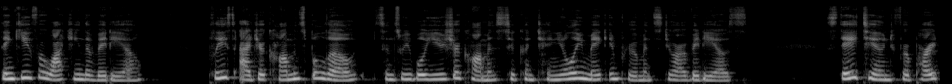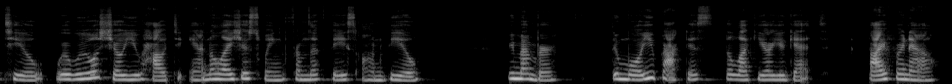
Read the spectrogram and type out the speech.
Thank you for watching the video. Please add your comments below since we will use your comments to continually make improvements to our videos. Stay tuned for part 2 where we will show you how to analyze your swing from the face-on view. Remember, the more you practice, the luckier you get. Bye for now.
